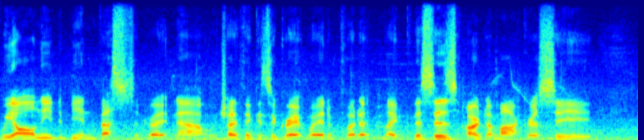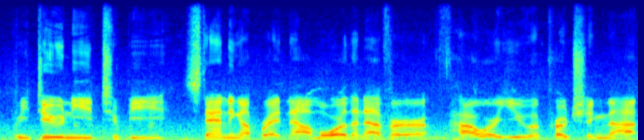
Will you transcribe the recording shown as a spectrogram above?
we all need to be invested right now, which I think is a great way to put it. Like, this is our democracy. We do need to be standing up right now more than ever. How are you approaching that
